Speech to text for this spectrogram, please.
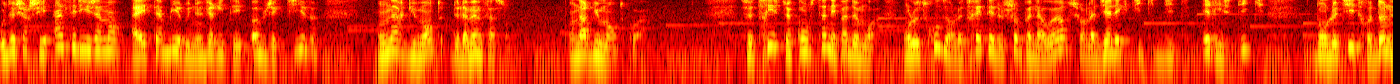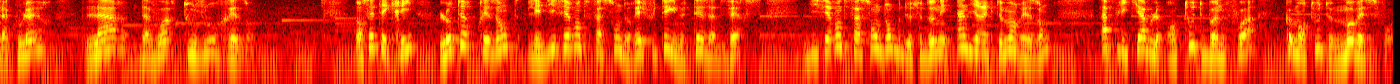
ou de chercher intelligemment à établir une vérité objective, on argumente de la même façon. On argumente quoi. Ce triste constat n'est pas de moi, on le trouve dans le traité de Schopenhauer sur la dialectique dite héristique, dont le titre donne la couleur, L'art d'avoir toujours raison. Dans cet écrit, l'auteur présente les différentes façons de réfuter une thèse adverse, différentes façons donc de se donner indirectement raison, applicables en toute bonne foi comme en toute mauvaise foi.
